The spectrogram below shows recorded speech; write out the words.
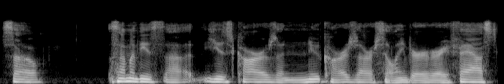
So some of these uh, used cars and new cars are selling very very fast.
